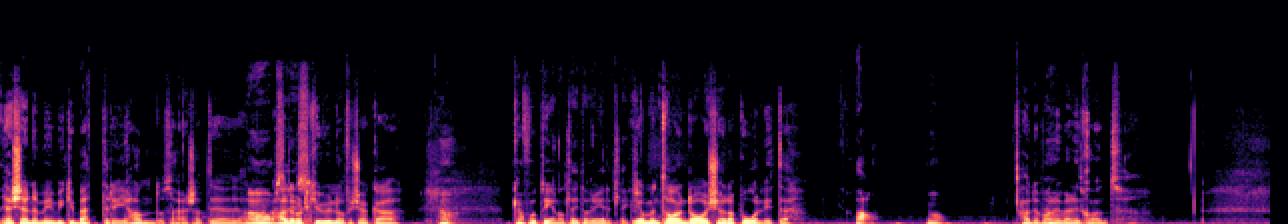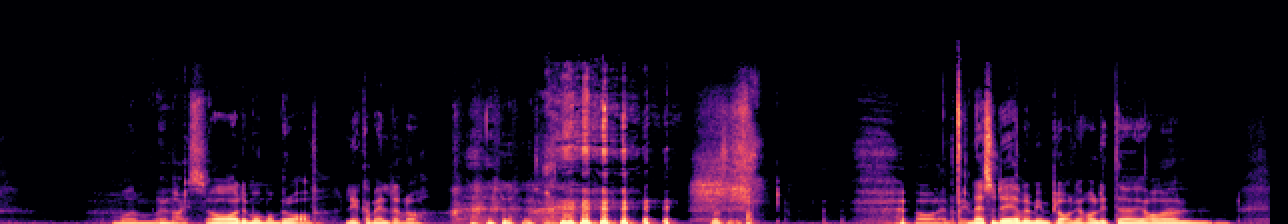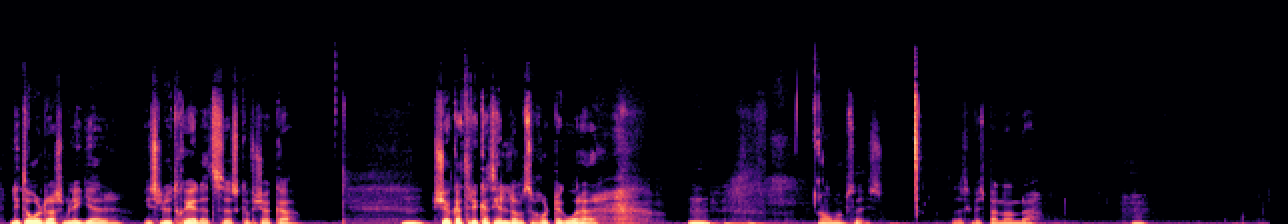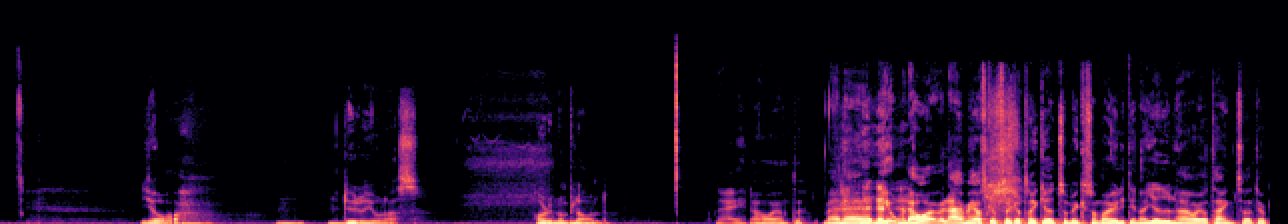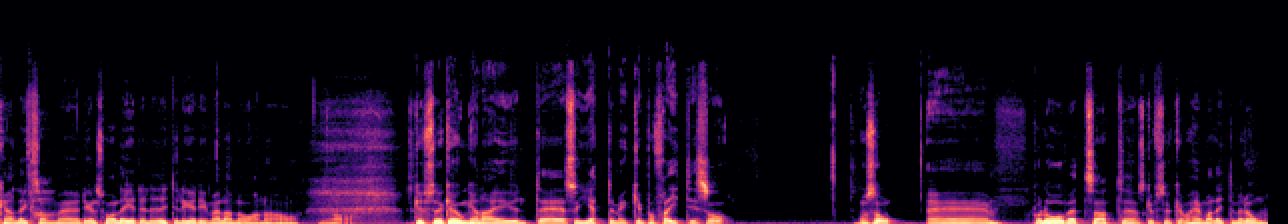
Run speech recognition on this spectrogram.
jag känner mig mycket bättre i hand och så här så att det hade, Ja, hade varit kul att försöka Kan få till något lite redigt liksom. Ja men ta en dag och köra på lite. Ja. ja. Hade varit väldigt skönt. Man, Det är nice. Ja, det mår man bra av. Leka med elden då. Precis. Ja det är trevligt. Nej, så det är väl min plan. Jag har lite, jag har lite ordrar som ligger i slutskedet så jag ska försöka, Mm. försöka trycka till dem så hårt det går här. Mm. Ja men precis. Så det ska bli spännande. Ja, Mm. Mm. du då Jonas? Har du någon plan? Nej, det har jag inte. Men eh, jo, det har jag väl. Nej, men jag ska försöka trycka ut så mycket som möjligt innan jul här har jag tänkt. Så att jag kan liksom eh, dels vara ledig, lite ledig i mellandagarna. Och Ja. ska försöka, ungarna är ju inte så jättemycket på fritids och, och så. Eh, på lovet så att jag ska försöka vara hemma lite med dem.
